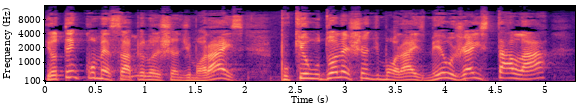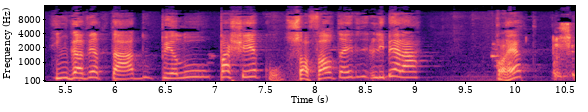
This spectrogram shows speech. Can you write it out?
Eu tenho que começar pelo Alexandre de Moraes, porque o do Alexandre de Moraes meu já está lá engavetado pelo Pacheco. Só falta ele liberar. Correto? Você,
